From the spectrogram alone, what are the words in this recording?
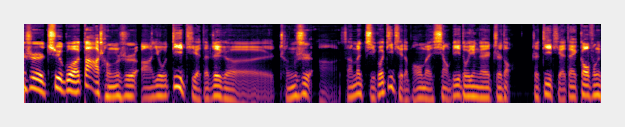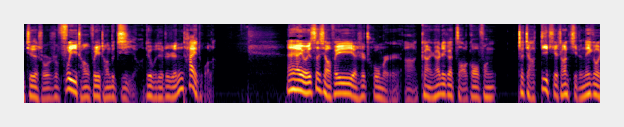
凡是去过大城市啊，有地铁的这个城市啊，咱们挤过地铁的朋友们，想必都应该知道，这地铁在高峰期的时候是非常非常的挤啊，对不对？这人太多了。哎呀，有一次小飞也是出门啊，赶上这个早高峰。这家地铁上挤的那个，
